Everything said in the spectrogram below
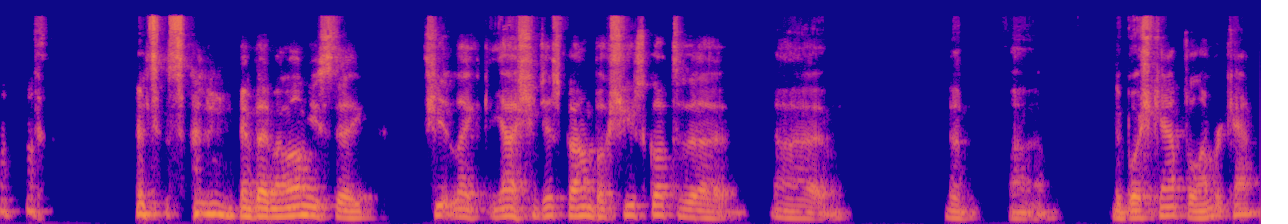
just, and but my mom used to she like yeah she just found books she used to go up to the uh the uh, the bush camp the lumber camp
